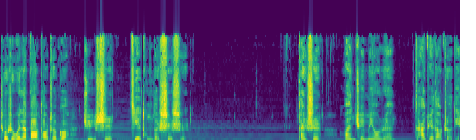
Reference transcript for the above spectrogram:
就是为了报道这个举世皆通的事实。但是，完全没有人察觉到这点。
